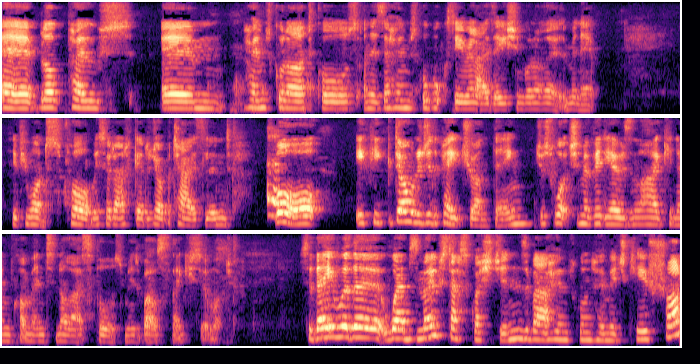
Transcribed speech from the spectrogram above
uh, blog posts, um, homeschool articles, and there's a homeschool book serialisation going on at the minute. If you want to support me so I don't have to get a job at Iceland. But if you don't want to do the Patreon thing, just watching my videos and liking them, commenting, all that supports me as well. So thank you so much. So they were the web's most asked questions about homeschool and home education.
